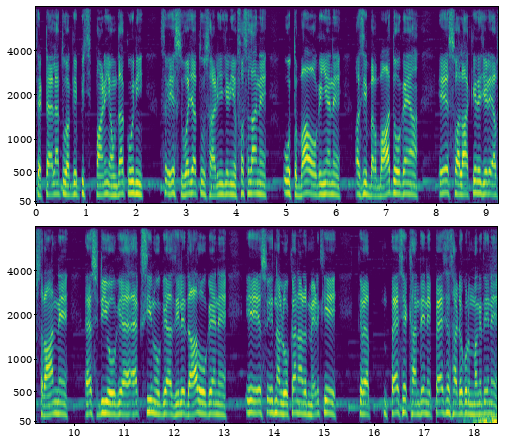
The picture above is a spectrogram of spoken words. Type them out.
ਤੇ ਟੈਲਾਂ ਤੋਂ ਅੱਗੇ ਪਿੱਛੇ ਪਾਣੀ ਆਉਂਦਾ ਕੋਈ ਨਹੀਂ ਸੋ ਇਸ ਵਜ੍ਹਾ ਤੋਂ ਸਾਡੀਆਂ ਜਿਹੜੀਆਂ ਫਸਲਾਂ ਨੇ ਉਹ ਤਬਾਹ ਹੋ ਗਈਆਂ ਨੇ ਅਸੀਂ ਬਰਬਾਦ ਹੋ ਗਏ ਹਾਂ ਇਸ ਇਲਾਕੇ ਦੇ ਜਿਹੜੇ ਅਫਸਰਾਨ ਨੇ ਐਸਡੀ ਹੋ ਗਿਆ ਐਕਸੀਨ ਹੋ ਗਿਆ ਜ਼ਿਲ੍ਹੇਦਾਰ ਹੋ ਗਏ ਨੇ। ਇਹ ਇਸ ਇਹਨਾਂ ਲੋਕਾਂ ਨਾਲ ਮਿਲ ਕੇ ਕ- ਪੈਸੇ ਖਾਂਦੇ ਨੇ ਪੈਸੇ ਸਾਡੇ ਕੋਲ ਮੰਗਦੇ ਨੇ।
